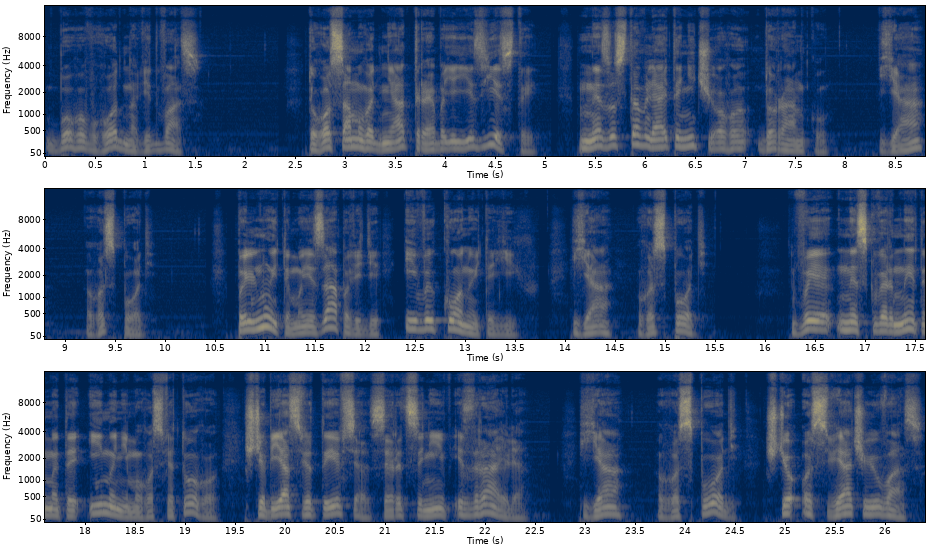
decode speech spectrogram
боговгодна від вас. Того самого дня треба її з'їсти. Не зоставляйте нічого до ранку. Я Господь. Пильнуйте мої заповіді і виконуйте їх. Я Господь. Ви не сквернитимете імені мого святого, щоб я святився серед синів Ізраїля. Я Господь, що освячую вас,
